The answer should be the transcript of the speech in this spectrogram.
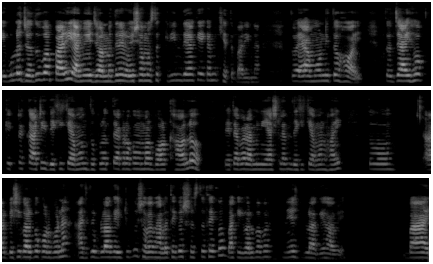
এগুলো যদিও বা পারি, আমি ওই জন্মদিনের ওই সমস্ত ক্রিম দেওয়া কেক আমি খেতে পারি না। তো এমনই তো হয়। তো যাই হোক কেকটা কাটি, দেখি কেমন। দুপুরে তো একরকম আমার বর খাওয়ালো। তো এটা আবার আমি নিয়ে আসলাম, দেখি কেমন হয়। তো আর বেশি গল্প করব না। আজকের ব্লগ এইটুকু সবাই ভালো থেকো, সুস্থ থেকো। বাকি গল্প আবার নেক্সট ব্লগে হবে। বাই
